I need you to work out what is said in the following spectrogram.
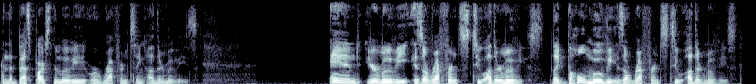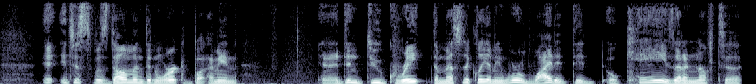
and the best parts of the movie were referencing other movies. And your movie is a reference to other movies. Like the whole movie is a reference to other movies. It it just was dumb and didn't work. But I mean, it didn't do great domestically. I mean, worldwide it did okay. Is that enough to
